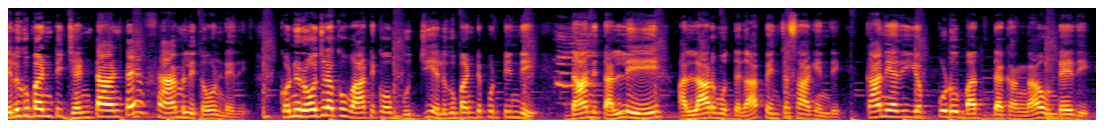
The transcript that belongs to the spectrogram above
ఎలుగుబంటి జంట అంటే ఫ్యామిలీతో ఉండేది. కొన్ని రోజులకు వాటికో బుజ్జి ఎలుగుబంటి పుట్టింది. దాని తల్లి అల్లారు ముద్దగా పెంచసాగింది. కానీ అది ఎప్పుడు బద్ధకంగా ఉండేది.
